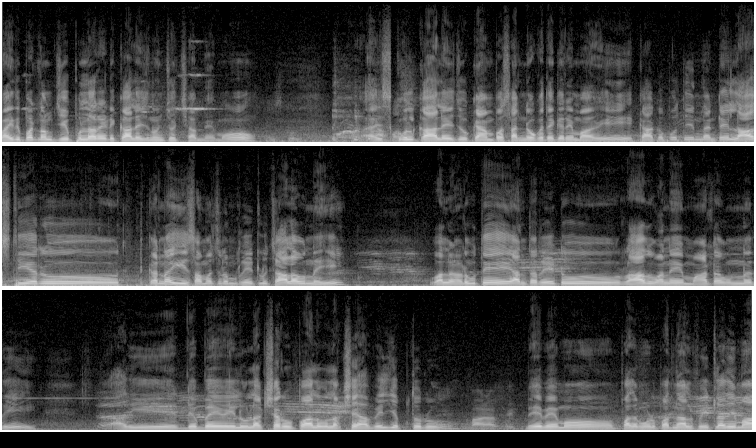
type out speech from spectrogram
మైదుపట్నం జి పుల్లారెడ్డి కాలేజ్ నుంచి వచ్చాం మేము. హై స్కూల్ కాలేజు క్యాంపస్ అన్నీ ఒక దగ్గరే మావి. కాకపోతే ఏంటంటే లాస్ట్ ఇయర్ కన్నా ఈ సంవత్సరం రేట్లు చాలా ఉన్నాయి. వాళ్ళని అడిగితే అంత రేటు రాదు అనే మాట ఉన్నది. అది డెబ్బై వేలు లక్ష రూపాయలు లక్ష యాభై వేలు చెప్తుర్రు. మేమేమో పదమూడు పద్నాలుగు ఫీట్లది మా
